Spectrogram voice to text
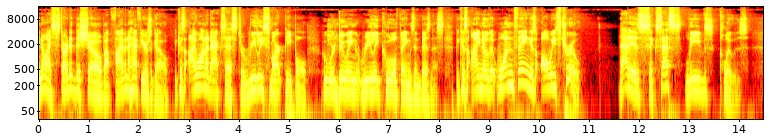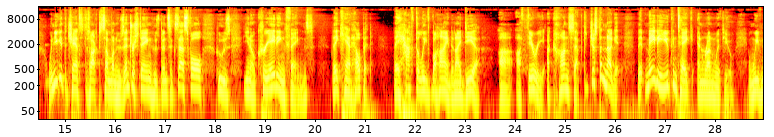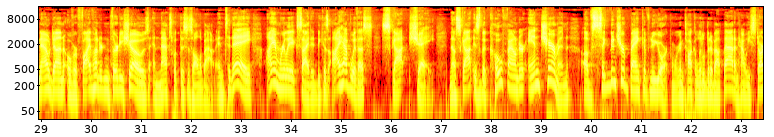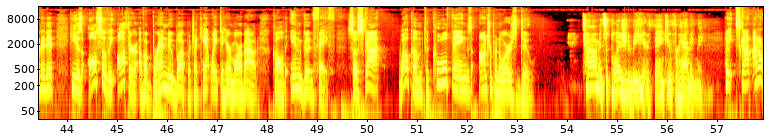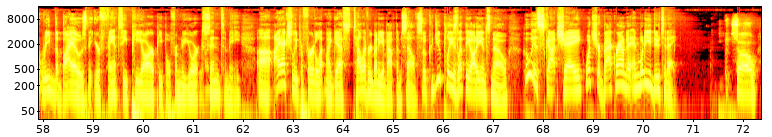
You know, I started this show about five and a half years ago because I wanted access to really smart people who were doing really cool things in business. Because I know that one thing is always true that is, success leaves clues. When you get the chance to talk to someone who's interesting, who's been successful, who's, you know, creating things, they can't help it. They have to leave behind an idea, uh, a theory, a concept, just a nugget that maybe you can take and run with you. And we've now done over 530 shows, and that's what this is all about. And today, I am really excited because I have with us Scott Shay. Now, Scott is the co founder and chairman of Signature Bank of New York. And we're going to talk a little bit about that and how he started it. He is also the author of a brand new book, which I can't wait to hear more about, called In Good Faith. So, Scott, welcome to Cool Things Entrepreneurs Do. Tom, it's a pleasure to be here. Thank you for having me. Hey, Scott, I don't read the bios that your fancy PR people from New York right. send to me. Uh, I actually prefer to let my guests tell everybody about themselves. So could you please let the audience know who is Scott Shay? What's your background and what do you do today? So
